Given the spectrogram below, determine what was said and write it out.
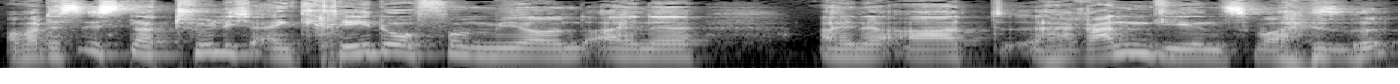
aber das ist natürlich ein Credo von mir und eine, eine Art Herangehensweise.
